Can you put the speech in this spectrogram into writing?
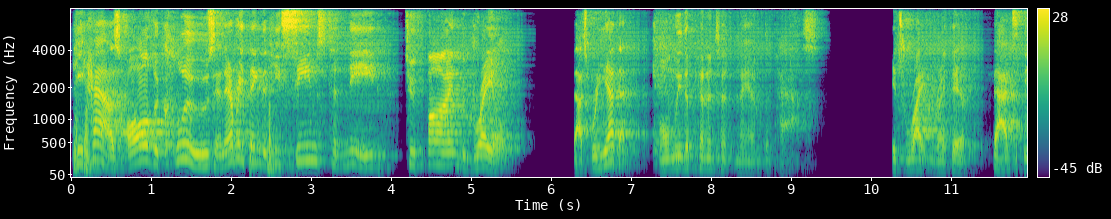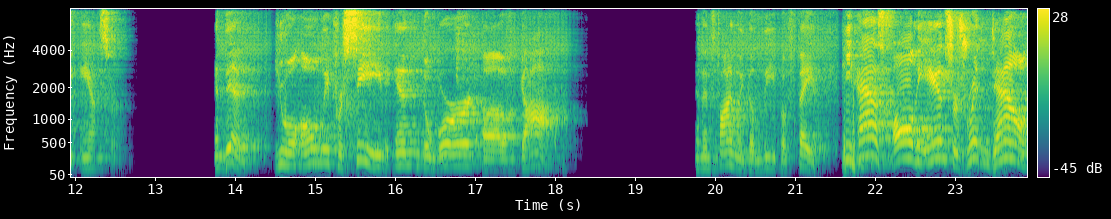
he has all the clues and everything that he seems to need to find the grail. That's where he had that. Only the penitent man will pass. It's right right there. That's the answer. And then you will only proceed in the Word of God. And then finally, the leap of faith. He has all the answers written down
